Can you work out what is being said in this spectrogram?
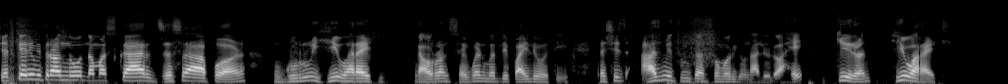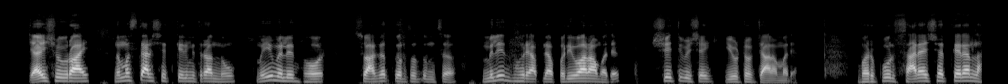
शेतकरी मित्रांनो नमस्कार. जसं आपण गुरु ही व्हरायटी गावरान सेगमेंट मधली पाहिली होती तशीच आज मी तुमच्यासमोर घेऊन आलेलो आहे किरण ही व्हरायटी. जय शिवराय. नमस्कार शेतकरी मित्रांनो. मी मिलिंद भोर. स्वागत करतो तुमचं मिलिंद भोर आपल्या परिवारामध्ये शेतीविषयक युट्यूब चॅनलमध्ये भरपूर साऱ्या शेतकऱ्यांना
